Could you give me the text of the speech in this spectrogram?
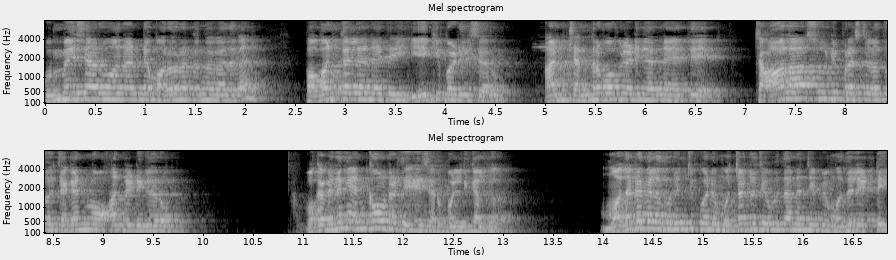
కుమ్మేశారు అని అంటే మరో రకంగా కాదు కానీ పవన్ కళ్యాణ్ అయితే ఏకి పడేశారు అండ్ చంద్రబాబు నాయుడు గారిని అయితే చాలా సూటి ప్రశ్నలతో జగన్మోహన్ రెడ్డి గారు ఒక విధంగా ఎన్కౌంటర్ చేసేశారు పొలిటికల్గా. మొదట వీళ్ళ గురించి కొన్ని ముచ్చట్లు చెబుతానని చెప్పి మొదలెట్టి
